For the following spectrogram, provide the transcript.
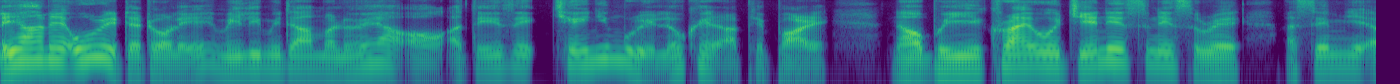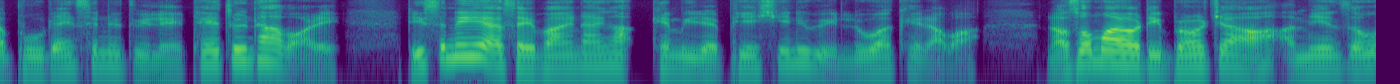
လေယာနဲ့အိုးတွေတက်တော့လေမီလီမီတာမလွဲရအောင်အသေးစိတ်ချိန်ကြီးမှုတွေလုပ်ခဲ့တာဖြစ်ပါတယ်။နောက်ပြီး cryogenic စနစ်ဆိုတဲ့အစင်းမြင့်အပူတိုင်းစနစ်တွေလည်းထည့်သွင်းထားပါတယ်။ဒီစနစ်ရဲ့အစိပ်ပိုင်းတိုင်းကခင်မီတဲ့ဖြည့်ရှင်းတွေလိုအပ်ခဲ့တာပါ။နောက်ဆုံးမှာတော့ဒီ project ဟာအမြင့်ဆုံး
